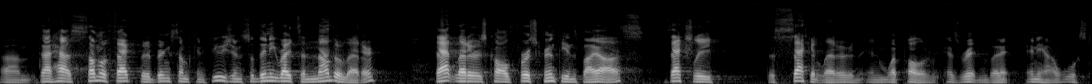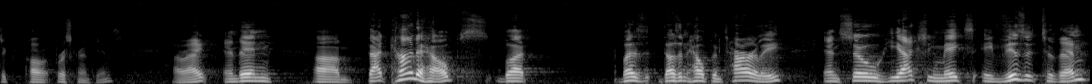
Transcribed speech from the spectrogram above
Um, that has some effect, but it brings some confusion. So then he writes another letter. That letter is called 1 Corinthians by us. It's actually the second letter in, in what Paul has written, but anyhow, we'll stick call it 1 Corinthians. All right? And then um, that kind of helps, but, but it doesn't help entirely. And so he actually makes a visit to them,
